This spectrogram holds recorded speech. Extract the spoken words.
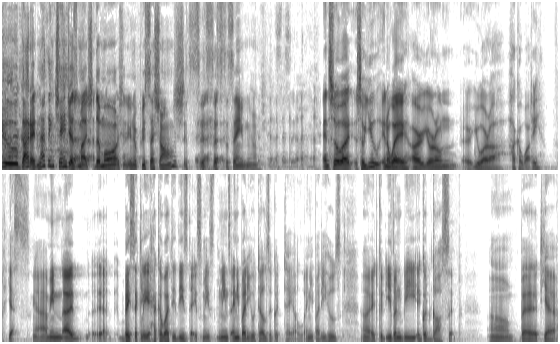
You got it. Nothing changes much. The more you know, plus ça change. It's it's it's the same. You know. And so, uh, so you, in a way, are your own. Uh, you are a Hakawati. Yes. Yeah. I mean, uh, basically, Hakawati these days means means anybody who tells a good tale, anybody who's. Uh, it could even be a good gossip. Um, but yeah,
